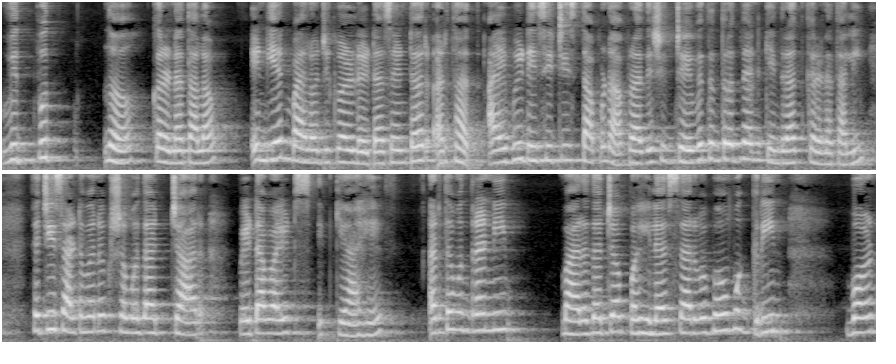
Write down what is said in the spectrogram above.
व्युत्पन्न न करण्यात आला. इंडियन बायोलॉजिकल डेटा सेंटर अर्थात आय बी डी सीची स्थापना प्रादेशिक जैवतंत्रज्ञान केंद्रात करण्यात आली. त्याची साठवण क्षमता चार पेटाबाईट्स इतकी आहे. अर्थमंत्र्यांनी भारताच्या पहिल्या सार्वभौम ग्रीन बॉन्ड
